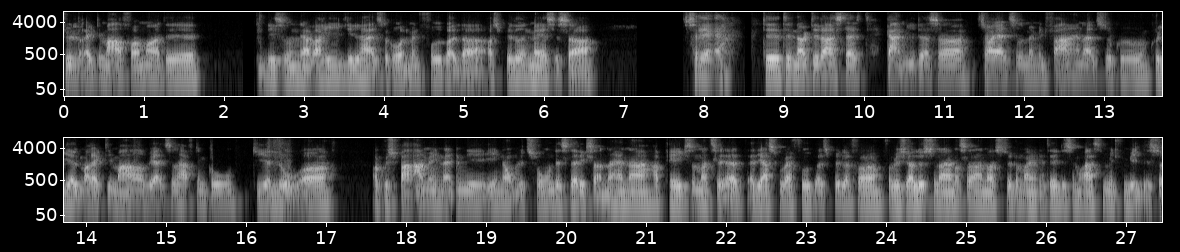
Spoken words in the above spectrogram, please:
fyldt rigtig meget for mig, og det, lige siden jeg var helt lille, har jeg altid gået rundt med en fodbold og, og spillet en masse, så, så ja, det, det er nok det, der har sat gang i det, og så, så har jeg altid med min far, han har altid kunne, kunne hjælpe mig rigtig meget, og vi har altid haft en god dialog, og, og kunne spare med hinanden i, i en ordentlig tone. Det er slet ikke sådan, at han har, har pækset mig til, at, at jeg skulle være fodboldspiller, for, for hvis jeg har lyst til noget andet, så har han også støttet mig i det, ligesom resten af min familie, så...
